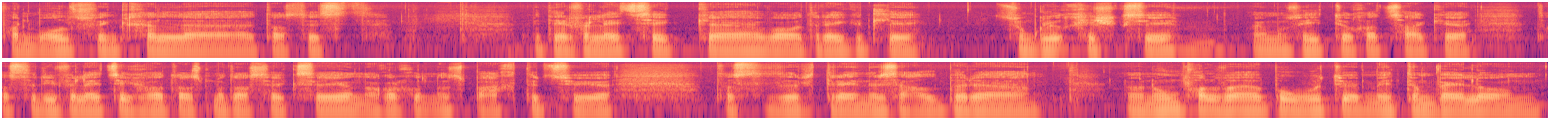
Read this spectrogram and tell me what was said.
Van Wolfswinkel, äh, dass das mit der Verletzung, äh, er eigentlich zum Glück ist gesehen. Mhm. Man muss heute auch sagen, dass er die Verletzung hat, dass man das hat gesehen und nachher kommt noch das Pech dazu, dass der Trainer selber äh, noch einen Unfall gebaut hat mit dem Velo und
